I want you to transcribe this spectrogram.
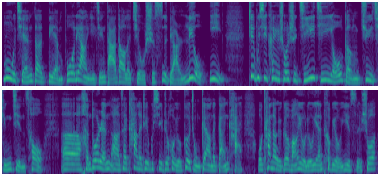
目前的点播量已经达到了九十四点六亿。这部戏可以说是集集有梗，剧情紧凑。呃，很多人啊，在看了这部戏之后，有各种各样的感慨。我看到有个网友留言特别有意思，说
